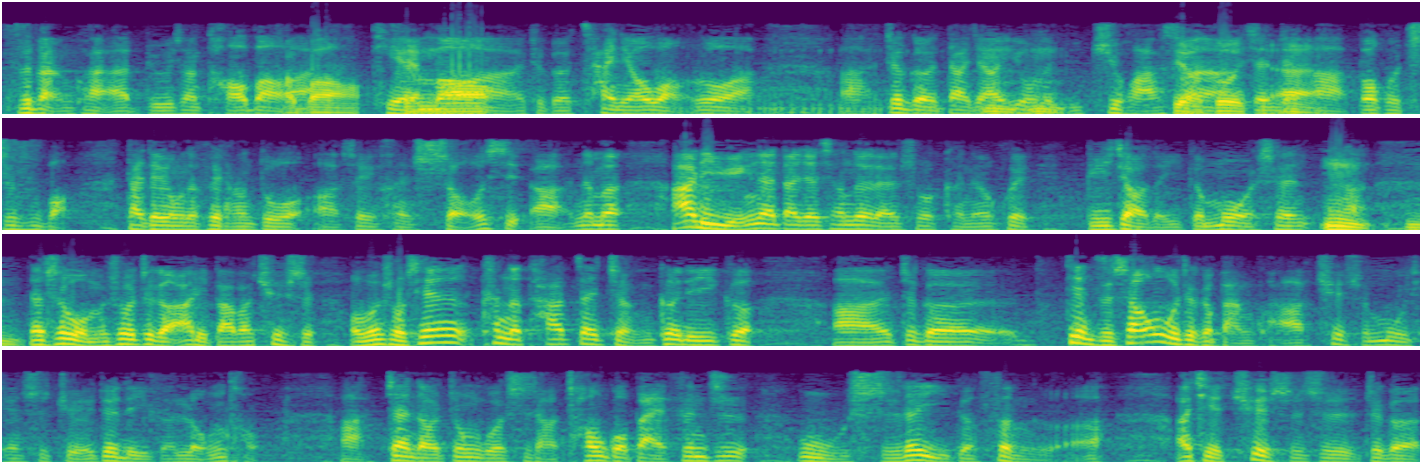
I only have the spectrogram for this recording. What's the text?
子板块啊，比如像淘宝啊、天猫啊、这个菜鸟网络啊，啊，这个大家用的聚划算啊等等啊，包括支付宝，大家用的非常多啊，所以很熟悉啊。那么阿里云呢，大家相对来说可能会比较的一个陌生啊。嗯。但是我们说这个阿里巴巴确实，我们首先看到它在整个的一个啊这个电子商务这个板块啊，确实目前是绝对的一个龙头。啊，占到中国市场超过百分之五十的一个份额啊，而且确实是这个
